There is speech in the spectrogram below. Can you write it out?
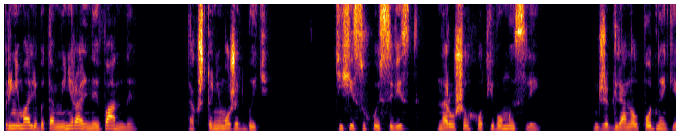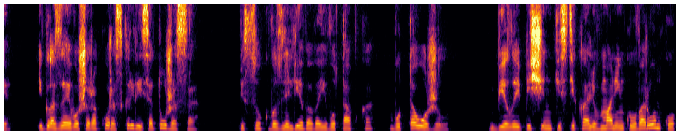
принимали бы там минеральные ванны. Так что не может быть. Тихий сухой свист нарушил ход его мыслей. Джек глянул под ноги, и глаза его широко раскрылись от ужаса. Песок возле левого его тапка будто ожил. Белые песчинки стекали в маленькую воронку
